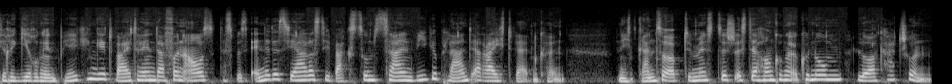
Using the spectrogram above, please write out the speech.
Die Regierung in Peking geht weiterhin davon aus, dass bis Ende des Jahres die Wachstumszahlen wie geplant erreicht werden können. Nicht ganz so optimistisch ist der Hongkonger Ökonom Lor Ka-chun.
